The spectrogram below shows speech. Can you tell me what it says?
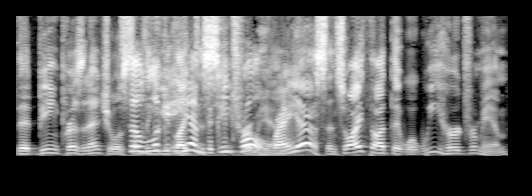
that being presidential is So something you'd like him, to the see control, from him. right? Yes, and so I thought that what we heard from him,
